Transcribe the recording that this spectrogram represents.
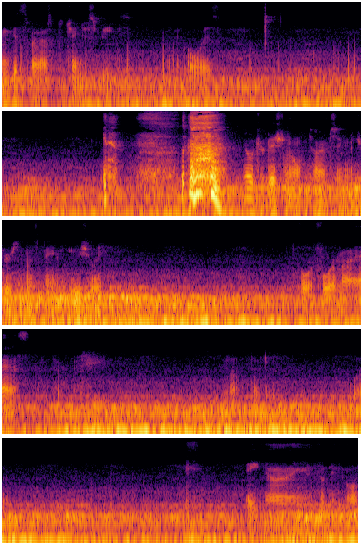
And gets fast. Changes speeds. Like always. no traditional time signatures in this band, usually. 4 4 my ass. Not fucking. What? 8 9, fucking all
